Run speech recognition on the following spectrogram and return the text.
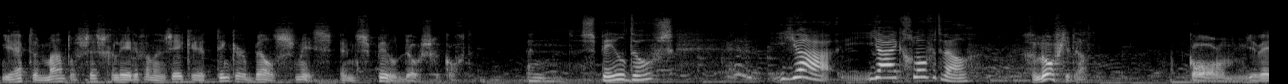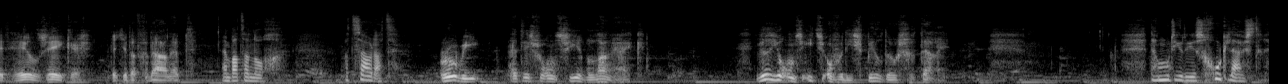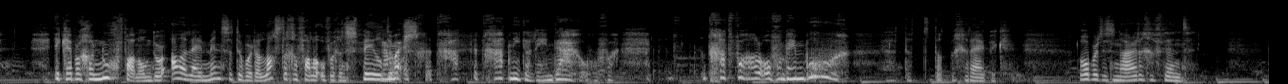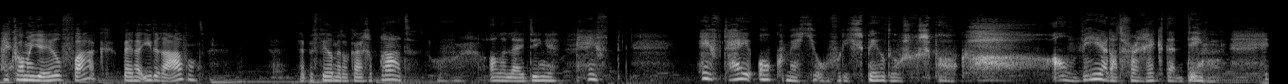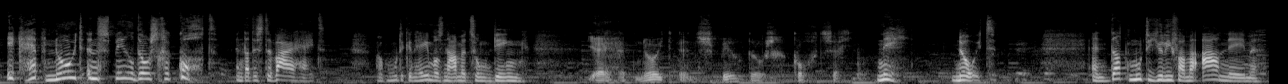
je hebt een maand of zes geleden van een zekere Tinkerbell Smith een speeldoos gekocht. Een speeldoos? Ja, ja, ik geloof het wel. Geloof je dat? Kom, je weet heel zeker dat je dat gedaan hebt. En wat dan nog? Wat zou dat? Ruby, het is voor ons zeer belangrijk. Wil je ons iets over die speeldoos vertellen? Dan moeten jullie eens goed luisteren. Ik heb er genoeg van om door allerlei mensen te worden lastiggevallen over een speeldoos. Ja, maar het, het, gaat, het gaat niet alleen daarover. Het, het gaat vooral over mijn broer. Ja, dat, dat begrijp ik. Robert is een aardige vent. Hij kwam hier heel vaak, bijna iedere avond. We hebben veel met elkaar gepraat over allerlei dingen. Heeft, heeft hij ook met je over die speeldoos gesproken? Alweer dat verrekte ding. Ik heb nooit een speeldoos gekocht. En dat is de waarheid. Wat moet ik in hemelsnaam met zo'n ding? Jij hebt nooit een speeldoos gekocht, zeg je? Nee, nooit. En dat moeten jullie van me aannemen.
